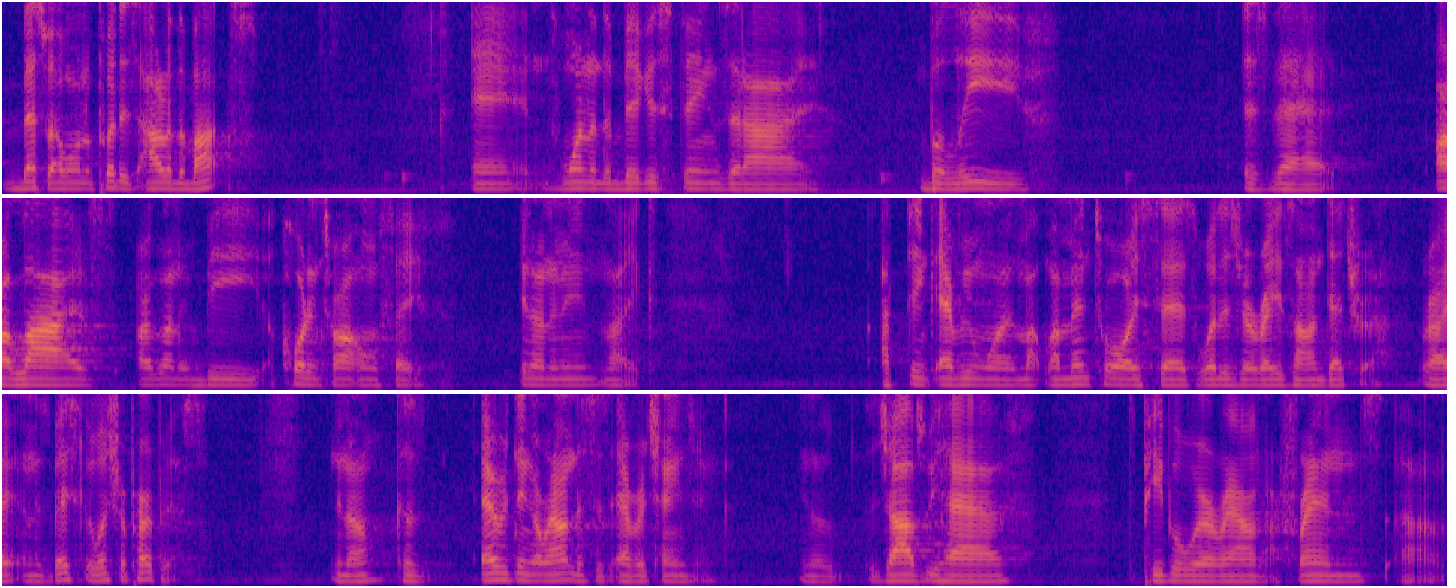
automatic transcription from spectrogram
Best way I want to put is out of the box. And one of the biggest things that I believe is that our lives are going to be according to our own faith. You know what I mean? Like, I think everyone, my, my mentor always says, What is your raison d'etre? Right? And it's basically, what's your purpose? You know, because everything around us is ever changing. You know, the jobs we have, the people we're around, our friends, um,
